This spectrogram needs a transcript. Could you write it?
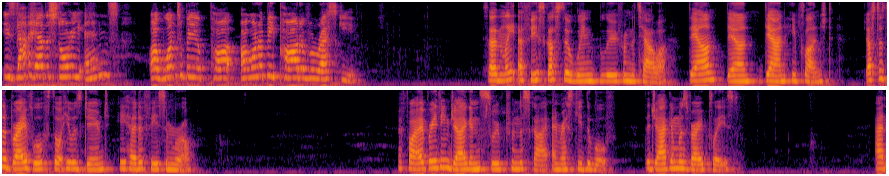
Is that how the story ends? I want to be a part I want to be part of a rescue. Suddenly, a fierce gust of wind blew from the tower. Down, down, down he plunged. Just as the brave wolf thought he was doomed, he heard a fearsome roar. A fire breathing dragon swooped from the sky and rescued the wolf. The dragon was very pleased and,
